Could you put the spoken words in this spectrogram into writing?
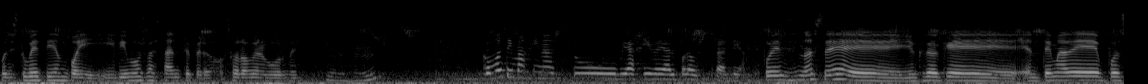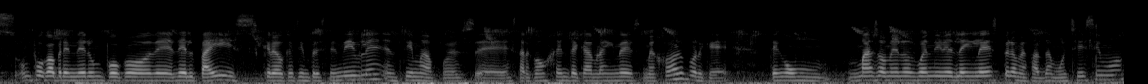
pues estuve tiempo y, y vimos bastante, pero solo Melbourne. Ujú. ¿Cómo te imaginas tu viaje ideal por Australia? Pues no sé, yo creo que el tema de pues un poco aprender un poco de- del país creo que es imprescindible. Encima pues eh, estar con gente que habla inglés mejor porque tengo un más o menos buen nivel de inglés pero me falta muchísimo.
